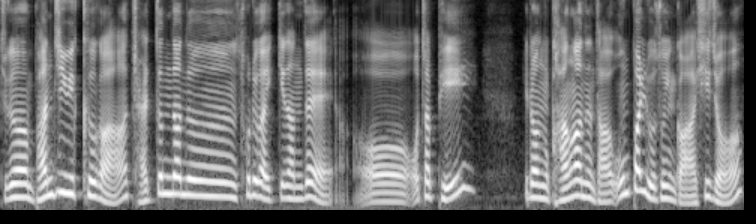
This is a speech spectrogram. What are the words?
지금 반지 위크가 잘 뜬다는 소리가 있긴 한데 어, 어차피 이런 강화는 다 운빨 요소인 거 아시죠?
